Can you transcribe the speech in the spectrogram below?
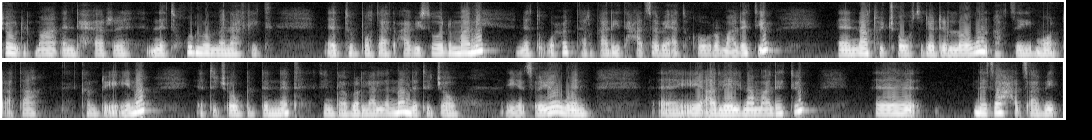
ጨው ድማ እንድሕር ነቲ ኩሉ መናፊት ቱቦታት ዓቢስዎ ድማኒ ነቲ ቁሑት ተርጋዲት ሓፀበ እያ ትገብሮ ማለት እዩ ናቱ ጨው ስለ ዘለዎ እውን ኣብቲ መወዳእታ ክንሪኦ ኢና። እቲ ጨው ግድነት ክንገብረላ ነቲ ጨው የፅርዮ ወይን የኣልየልና ማለት እዩ። ነዛ ሓፃቤት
